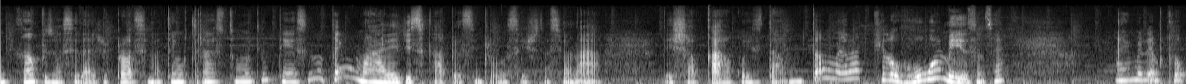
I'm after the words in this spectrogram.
em Campos, uma cidade próxima, tem um trânsito muito intenso. Não tem uma área de escape assim para você estacionar, deixar o carro, coisa e tal. Então era aquilo rua mesmo, né? Aí eu me lembro que eu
